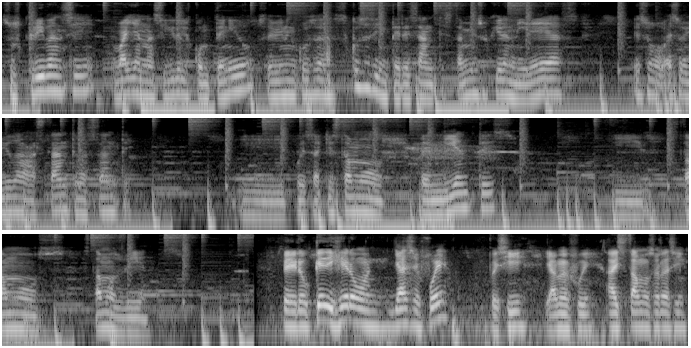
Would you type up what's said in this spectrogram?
Suscríbanse, vayan a seguir el contenido, se vienen cosas, cosas interesantes. También sugieran ideas, eso, eso ayuda bastante, bastante. Y pues aquí estamos pendientes y estamos, estamos bien. Pero ¿qué dijeron? ¿Ya se fue? Pues sí, ya me fui. Ahí estamos ahora sí.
